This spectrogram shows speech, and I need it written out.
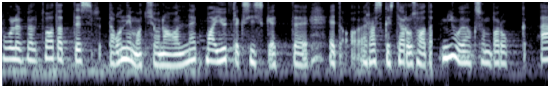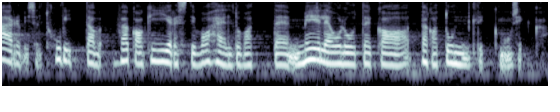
poole pealt vaadates ta on emotsionaalne, ma ei ütleks siiski, et, et raskesti aru saada. minu jaoks on barokk äärmiselt huvitav, väga kiiresti vahelduvate meeleoludega, väga tundlik muusika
